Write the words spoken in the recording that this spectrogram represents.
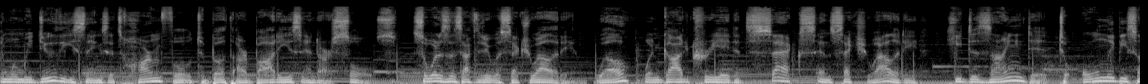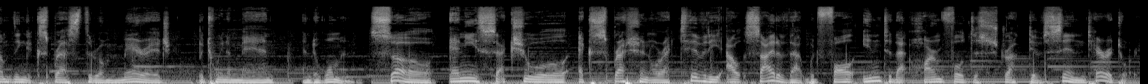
And when we do these things, it's harmful to both our bodies and our souls. So, what does this have to do with sexuality? Well, when God created sex and sexuality, he designed it to only be something expressed through a marriage between a man and a woman. So, any sexual expression or activity outside of that would fall into that harmful, destructive sin territory.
